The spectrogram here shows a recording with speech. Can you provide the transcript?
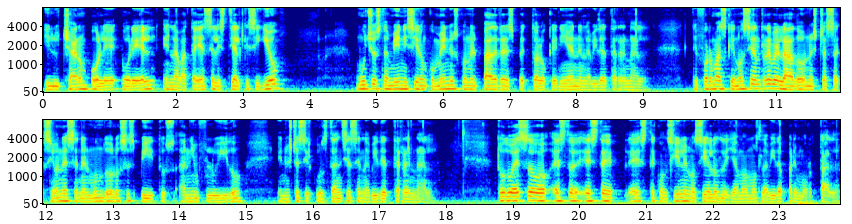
y lucharon por él en la batalla celestial que siguió. Muchos también hicieron convenios con el Padre respecto a lo que querían en la vida terrenal. De formas que no se han revelado, nuestras acciones en el mundo de los espíritus han influido en nuestras circunstancias en la vida terrenal. Todo eso, este, este, este concilio en los cielos le llamamos la vida premortal,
